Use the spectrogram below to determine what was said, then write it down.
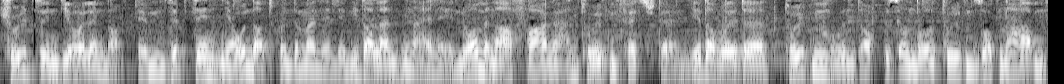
Schuld sind die Holländer. Im 17. Jahrhundert konnte man in den Niederlanden eine enorme Nachfrage an Tulpen feststellen. Jeder wollte Tulpen und auch besondere Tulpensorten haben.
